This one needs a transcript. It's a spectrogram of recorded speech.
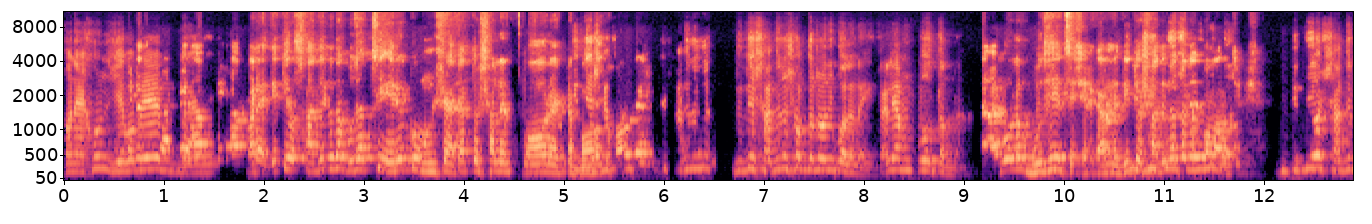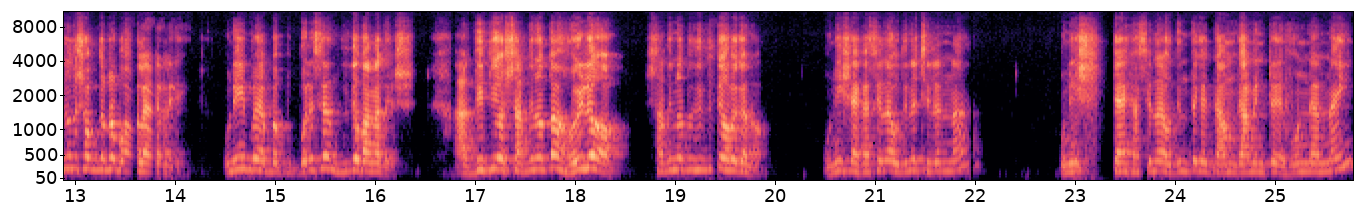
কারণ এখন যেভাবে মানে দ্বিতীয় স্বাধীনতা বোঝাচ্ছে এরকম উনিশশো একাত্তর সালের পর একটা বড় দ্বিতীয় স্বাধীনতা দ্বিতীয় স্বাধীনতা শব্দটা উনি বলে নাই তাহলে আমি বলতাম না। আমি বললাম বুঝিয়েছে কারণে দ্বিতীয় বলা উচিত দ্বিতীয় স্বাধীনতা শব্দটা বলে নেই। উনি বলেছেন দ্বিতীয় বাংলাদেশ। আর দ্বিতীয় স্বাধীনতা হইল স্বাধীনতা দ্বিতীয় হবে কেন? উনি শেখ হাসিনার অধীনে ছিলেন না। উনি শেখ হাসিনার অধীন থেকে গাম গ্রামীণ টে- ফোন নেন নাই।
